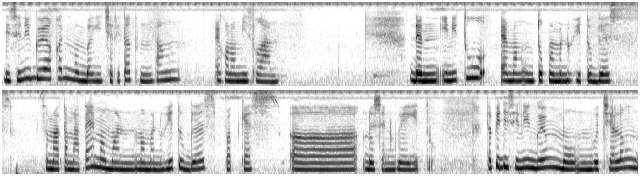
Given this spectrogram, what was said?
Di sini gue akan membagi cerita tentang ekonomi Islam. Dan ini tuh emang untuk memenuhi tugas semata-mata emang memenuhi tugas podcast uh, dosen gue gitu. Tapi di sini gue mau membuat challenge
